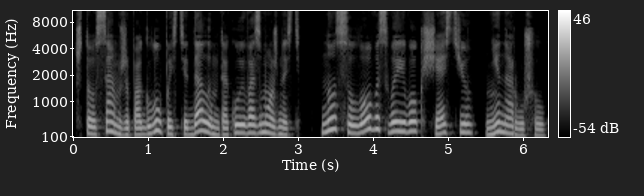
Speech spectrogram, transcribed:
что сам же по глупости дал им такую возможность, но слова своего, к счастью, не нарушил.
